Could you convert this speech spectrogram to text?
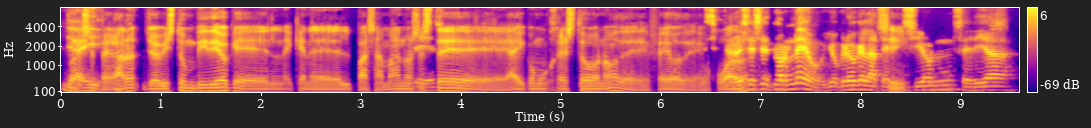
De Pues se ahí. pegaron. Yo he visto un vídeo que, en- que en el pasamanos Sí, este hay como un gesto, ¿no? De feo de un Pero jugador. es ese torneo. Yo creo que la Sí. tensión sería.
